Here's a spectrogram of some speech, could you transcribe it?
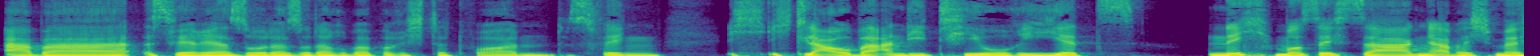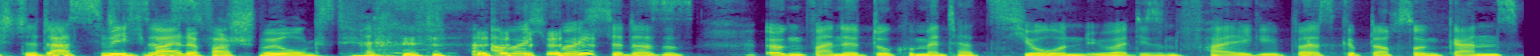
Aber es wäre ja so oder so darüber berichtet worden. Deswegen, ich, ich glaube an die Theorie jetzt nicht, muss ich sagen, aber ich möchte, dass. Das ich meine Verschwörungstheorie. aber ich möchte, dass es irgendwann eine Dokumentation über diesen Fall gibt, weil es gibt auch so ein ganz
